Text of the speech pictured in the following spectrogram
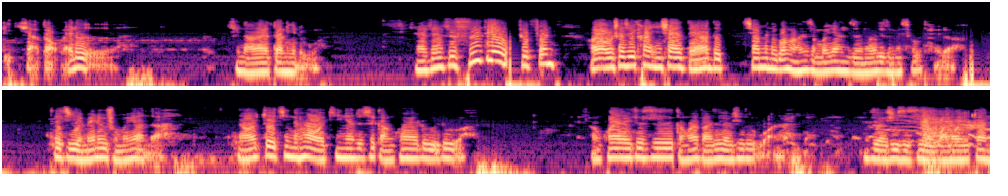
地下道来了，去拿来锻炼炉。现在是十点五十分。好了，我下去看一下，等下的下面的关卡是什么样子，然后就准备收台了。这集也没录什么样的，然后最近的话，我尽量就是赶快录一录啊，赶快就是赶快把这游戏录完。这游戏其实也玩了一段，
